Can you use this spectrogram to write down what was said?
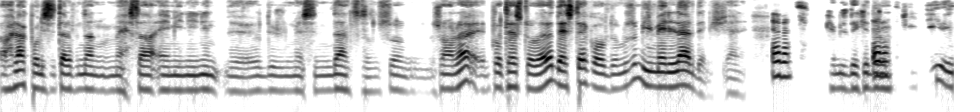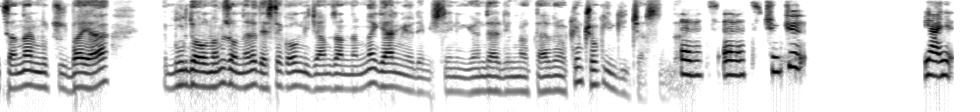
ahlak polisi tarafından Mehsa Emini'nin e, öldürülmesinden son- sonra protestolara destek olduğumuzu bilmeliler demiş. Yani Evet, ülkemizdeki durum evet, değil. İnsanlar mutsuz. Bayağı burada olmamız onlara destek olmayacağımız anlamına gelmiyor demiş senin gönderdiğin notlardan okuyorum. Çok ilginç aslında. evet, evet. Çünkü yani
